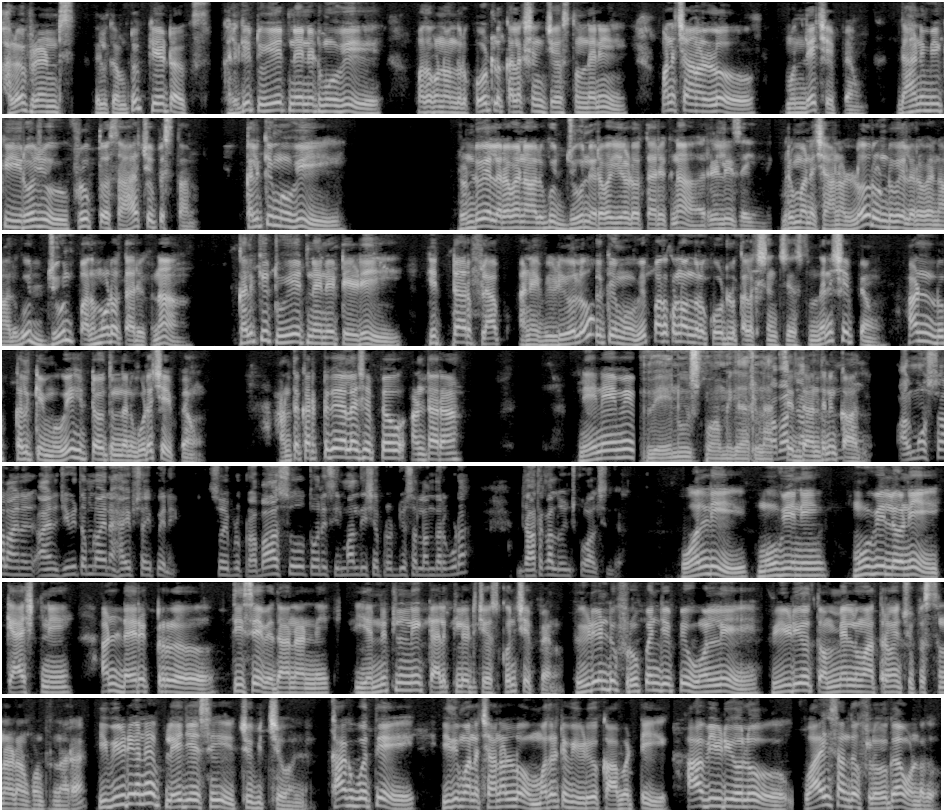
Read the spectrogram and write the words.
Hello friends welcome to కేటాక్స్ కలిగి two eight nine eight movie పదకొండు వందల కోట్లు కలెక్షన్ చేస్తుందని మన ఛానల్లో ముందే చెప్పాము దాన్ని మీకు ఈరోజు ప్రూఫ్తో సహా చూపిస్తాను. కలికి మూవీ రెండు వేల ఇరవై నాలుగు జూన్ ఇరవై ఏడో తారీఖున రిలీజ్ అయింది. మరి మన ఛానల్లో రెండు వేల ఇరవై నాలుగు జూన్ పదమూడో తారీఖున కలికి two eight nine eight AD hit or flop అనే వీడియోలో కలికి మూవీ పదకొండు వందల కోట్లు కలెక్షన్ చేస్తుందని చెప్పాము అండ్ కలికి మూవీ హిట్ అవుతుందని కూడా చెప్పాము. అంత కరెక్ట్గా ఎలా చెప్పావు? అంటారా? నేనేమి వేణు స్వామి ప్రభాస్ సిద్ధాంతిని కాదు. ఆల్మోస్ట్ ఆల్ ఆయన ఆయన జీవితంలో ఆయన హైప్స్ అయిపోయినాయి. సో ఇప్పుడు ప్రభాస్ తోని సినిమాలు తీసే ప్రొడ్యూసర్లు అందరూ కూడా జాతకాలు చూయించుకోవాల్సిందే ఓన్లీ మూవీని మూవీలోని క్యాస్ట్ని అండ్ డైరెక్టర్ తీసే విధానాన్ని ఇవన్నిటిని క్యాలిక్యులేట్ చేసుకొని చెప్పాను. వీడియో ప్రూఫ్ అని చెప్పి ఓన్లీ వీడియో తొమ్మిది మాత్రమే చూపిస్తున్నాడు అనుకుంటున్నారా? ఈ వీడియోనే ప్లే చేసి చూపించేవాడిని. కాకపోతే ఇది మన ఛానల్లో మొదటి వీడియో కాబట్టి ఆ వీడియోలో వాయిస్ అంత ఫ్లోగా ఉండదు.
